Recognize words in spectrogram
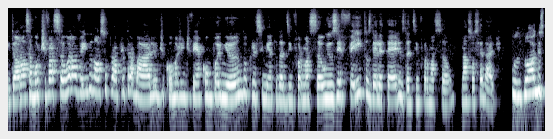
Então a nossa motivação ela vem do nosso próprio trabalho, de como a gente vem acompanhando o crescimento da desinformação e os efeitos deletérios da desinformação na sociedade. Os blogs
